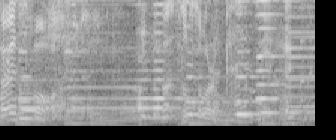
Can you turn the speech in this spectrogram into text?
purse for? That's some sort of pansy,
